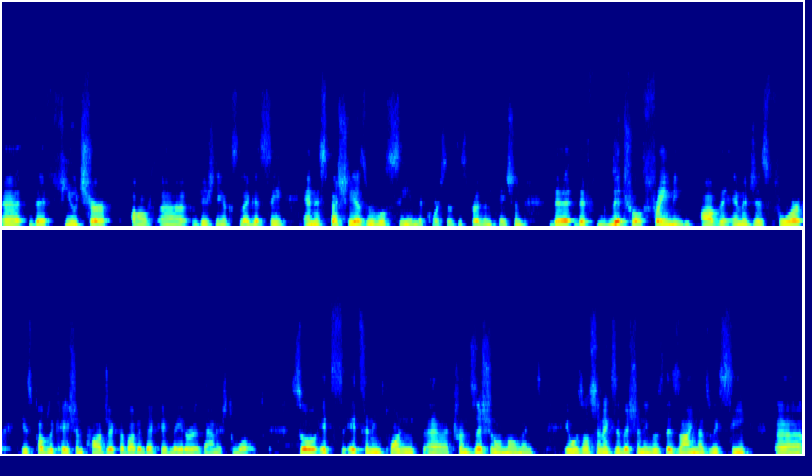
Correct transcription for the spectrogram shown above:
the future of uh, legacy, and especially as we will see in the course of this presentation, the, the literal framing of the images for his publication project about a decade later, A Vanished World. So it's, it's an important uh, transitional moment. It was also an exhibition, it was designed as we see, uh,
